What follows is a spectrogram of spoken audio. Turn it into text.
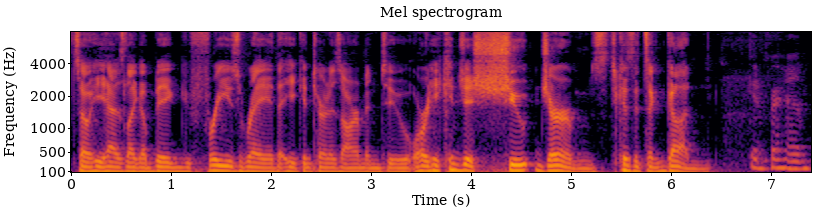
So he has like a big freeze ray that he can turn his arm into, or he can just shoot germs because it's a gun. Good for him.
